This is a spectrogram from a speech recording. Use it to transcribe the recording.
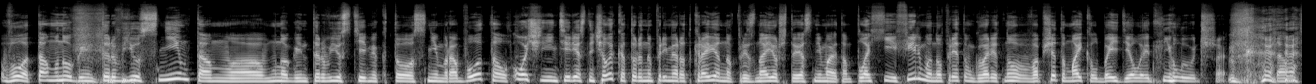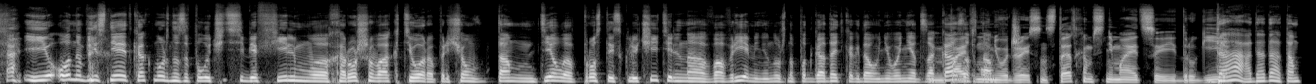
Вот, там много интервью с ним, там а, много интервью с теми, кто с ним работал. Очень интересный человек, который, например, откровенно признает, что я снимаю там плохие фильмы, но при этом говорит, ну, вообще-то Майкл Бэй делает не лучше. И он объясняет, как можно заполучить себе фильм э, хорошего актера, причем там дело просто исключительно во времени, нужно подгадать, когда у него нет заказов. Поэтому там... у него Джейсон Стэтхэм снимается и другие. Да, да, да, там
